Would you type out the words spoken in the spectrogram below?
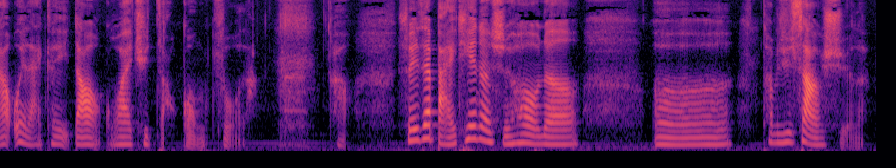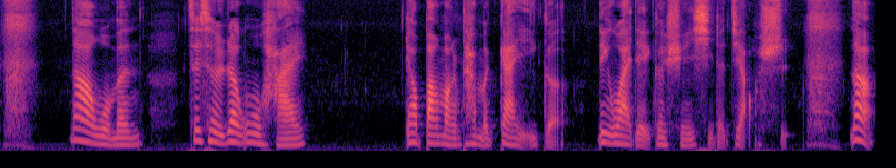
然后未来可以到国外去找工作啦。好，所以在白天的时候呢，呃，他们去上学了。那我们这次的任务还。要帮忙他们盖一个另外的一个学习的教室。那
